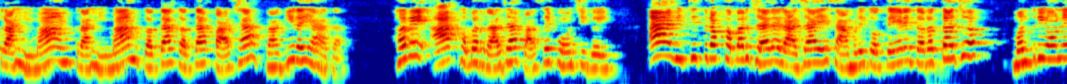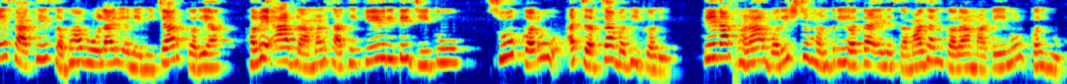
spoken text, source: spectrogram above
ત્રાહીમામ ત્રાહીમામ કરતા કરતા પાછા ભાગી રહ્યા હતા. હવે આ ખબર રાજા પાસે પહોંચી ગઈ. આ વિચિત્ર ખબર જ્યારે રાજાએ સાંભળી તો તેણે તરત જ મંત્રીઓને સાથે સભા બોલાવી અને વિચાર કર્યા, હવે આ બ્રાહ્મણ સાથે કેવી રીતે જીતવું શું કરવું આ ચર્ચા બધી કરી. તેના ઘણા વરિષ્ઠ મંત્રી હતા, એને સમાધાન કરવા માટેનું કહ્યું.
